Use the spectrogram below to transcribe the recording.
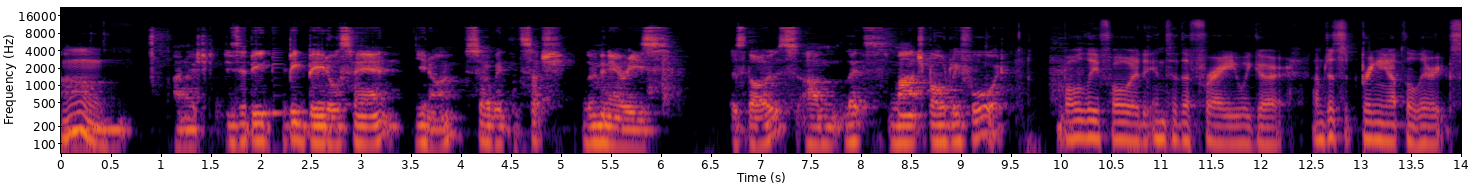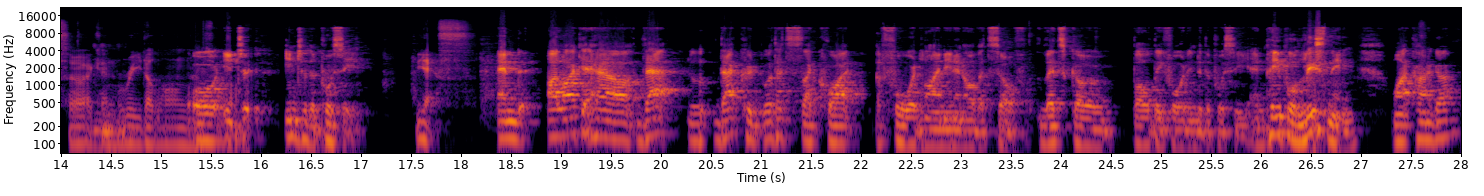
Um, I know she's a big, big Beatles fan. You know, so with such luminaries as those, um, let's march boldly forward. Boldly forward into the fray we go. I'm just bringing up the lyrics so I can read along. Mm. Or well. into into the pussy. yes. And I like it how that that could well that's like quite a forward line in and of itself. Let's go boldly forward into the pussy, and people listening might kind of go,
